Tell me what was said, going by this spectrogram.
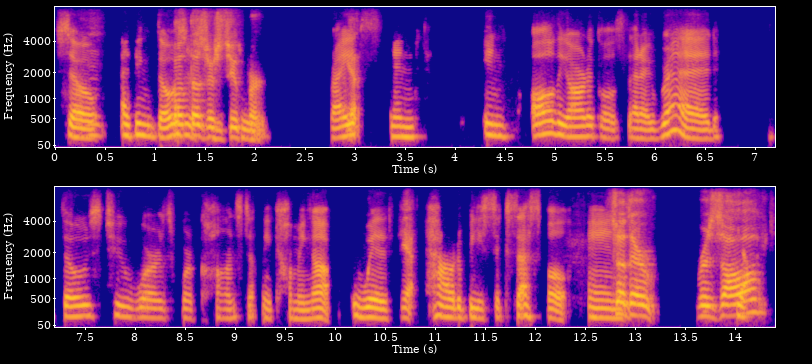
So mm-hmm. I think those Both are those are super. Too, right. Yes. And in all the articles that I read, those two words were constantly coming up with yeah. how to be successful. And so they're resolved,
